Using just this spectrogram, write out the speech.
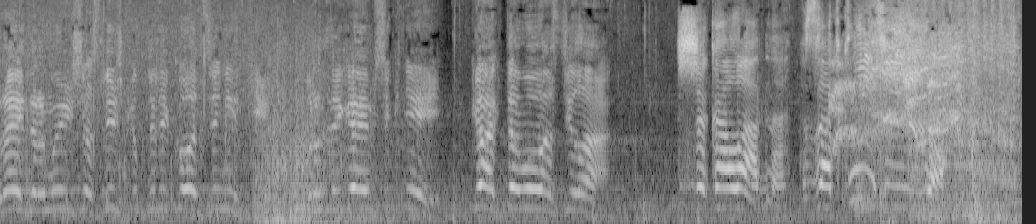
Рейдер, мы еще слишком далеко от зенитки! Продвигаемся к ней! Как там у вас дела? Шоколадно! Заткните ее!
